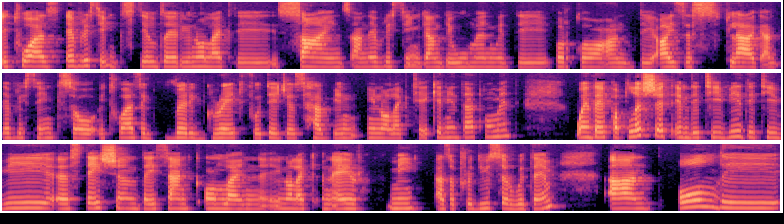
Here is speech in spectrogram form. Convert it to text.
it was everything still there, you know, like the signs and everything, and the woman with the burqa and the ISIS flag and everything. So it was a very great footages have been, you know, like taken in that moment. When they publish it in the TV, the TV uh, station, they sent online, you know, like an air me as a producer with them. And all the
